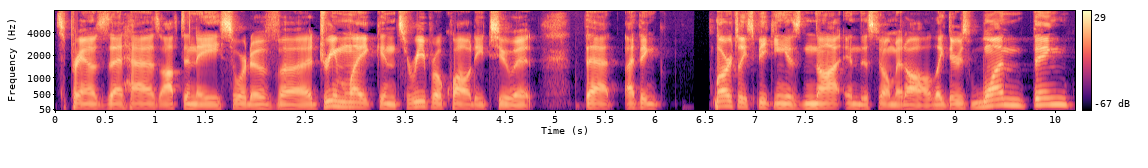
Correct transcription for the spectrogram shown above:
Sopranos is that has often a sort of uh, dreamlike and cerebral quality to it that I think largely speaking is not in this film at all. Like there's one thing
